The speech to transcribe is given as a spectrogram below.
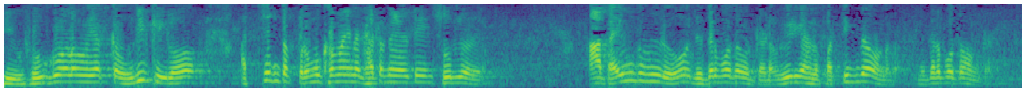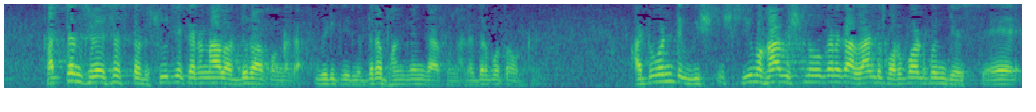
ఈ భూగోళం యొక్క ఉనికిలో అత్యంత ప్రముఖమైన ఘటన ఏమిటి? సూర్యోదయం. ఆ టైంకి వీడు నిద్రపోతూ ఉంటాడు. వీడికి అసలు పట్టింపే ఉండదు. నిద్రపోతూ ఉంటాడు. కర్టన్స్ వేసేస్తాడు. సూర్యకిరణాలు అడ్డు రాకుండా వీడికి నిద్ర భంగం కాకుండా నిద్రపోతూ ఉంటాడు. అటువంటి విష్ణు శ్రీ మహావిష్ణువు కనుక అలాంటి పొరపాటు పని చేస్తే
